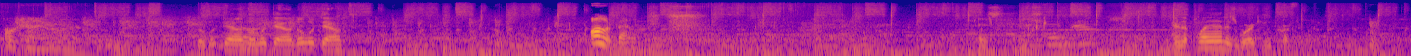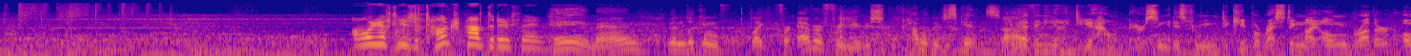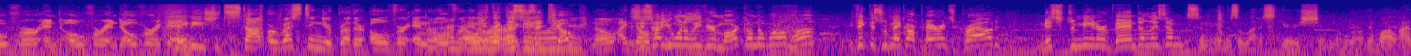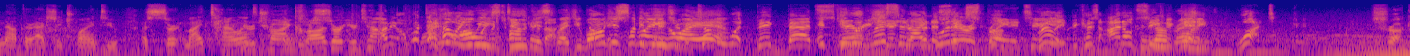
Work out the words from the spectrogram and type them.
Okay, right. Don't look down, don't look down, don't look down. I'll look down. is this? And the plan is working perfectly. Oh, you have to use a touchpad to do things. Hey, man. I've been looking like forever for you. We should probably just get Do you have any idea how embarrassing it is for me to keep arresting my own brother over and over and over again? Maybe you should stop arresting your brother over and And over and over over. think this is a joke? No, I Is don't. Is this how you want to leave your mark on the world, huh? You think this would make our parents proud? Misdemeanor vandalism? Listen, man, there's a lot of scary shit in the world, and while I'm out there actually trying to assert my talent, You're trying and to cause... assert your talent. I mean, what the Why hell you are you always do this, about? Reggie? Why don't you just let me explain be it who to me. I Tell me what big, bad, If you scary would shit listen, you're I gonna would scare explain it to you. Really? Because I don't There's seem to get point. it. What? truck.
